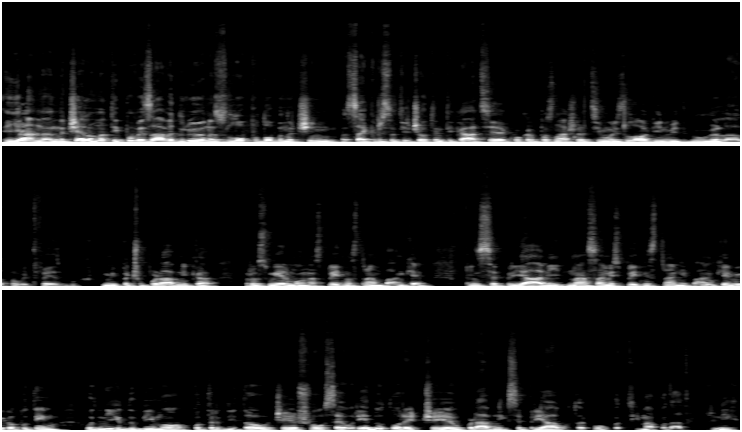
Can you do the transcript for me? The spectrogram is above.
Ja, načeloma te povezave delujejo na zelo podoben način, vsaj kar se tiče autentikacije, kot poznaš recimo iz login with Google ali pa with Facebook. Mi pač uporabnika preusmerimo na spletno stran banke in se prijavi na sami spletni strani banke, mi pa potem od njih dobimo potrditev, če je šlo vse v redu, torej če je uporabnik se prijavil tako, kot ima podatke pri njih,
